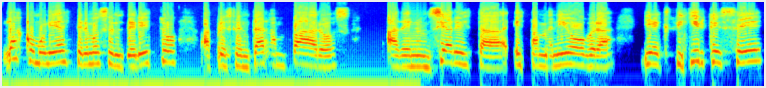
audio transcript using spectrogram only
las comunidades tenemos el derecho a presentar amparos, a denunciar esta, esta maniobra y a exigir que se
